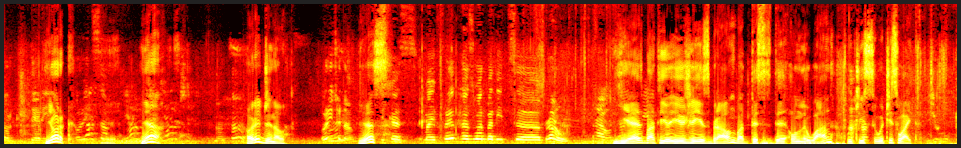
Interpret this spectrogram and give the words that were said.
York dairy. York! Or it's Yeah. Original. original. Yes. Because my friend has one, but it's uh, brown. Yes, but usually it's brown, but this is the only one which is which is white. Unique.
